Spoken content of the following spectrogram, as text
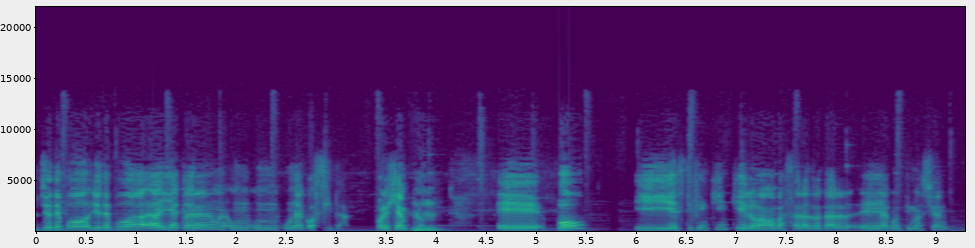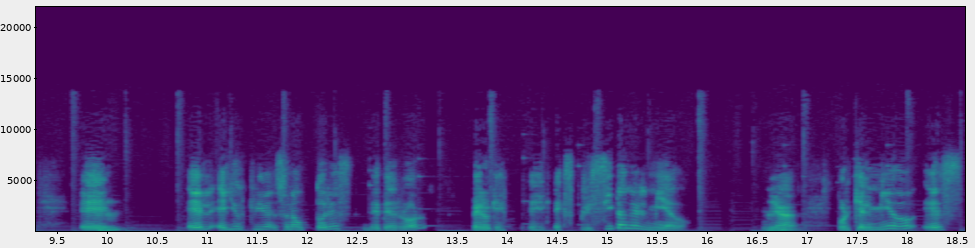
Yo te puedo, yo te puedo ahí aclarar una cosita. Por ejemplo, eh, Poe y Stephen King, que lo vamos a pasar a tratar eh, a continuación, eh, él, ellos escriben, son autores de terror, pero que explicitan el miedo, ¿ya? Porque el miedo es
